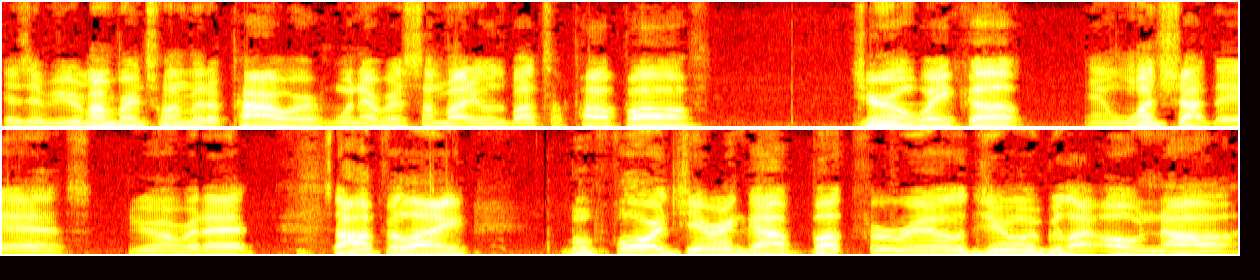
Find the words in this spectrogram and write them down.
is if you remember in Tournament of Power, whenever somebody was about to pop off, Jiren wake up and one shot their ass. You remember that? So I feel like before Jiren got bucked for real, Jiren would be like, "Oh nah,"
